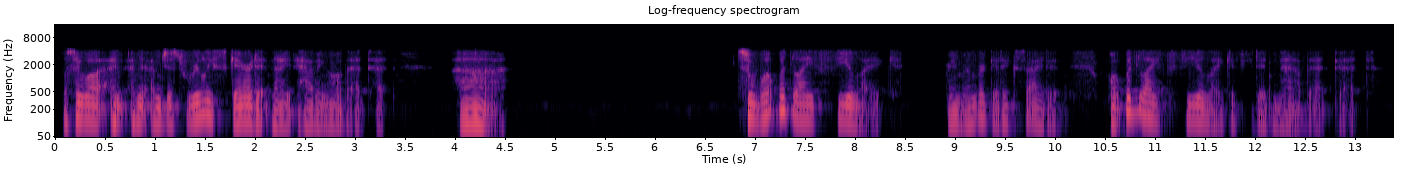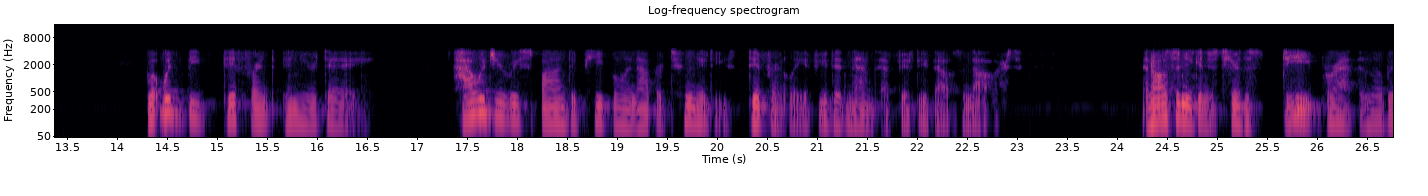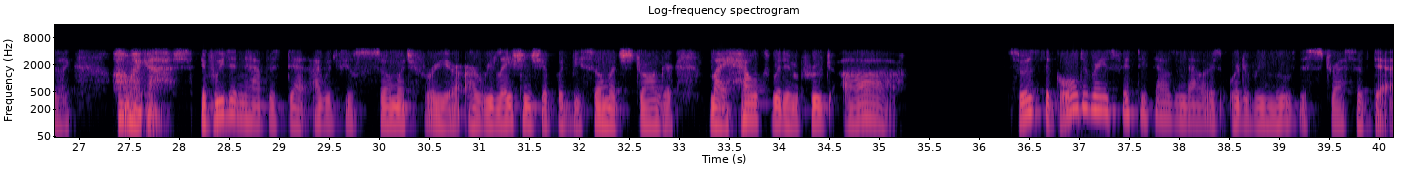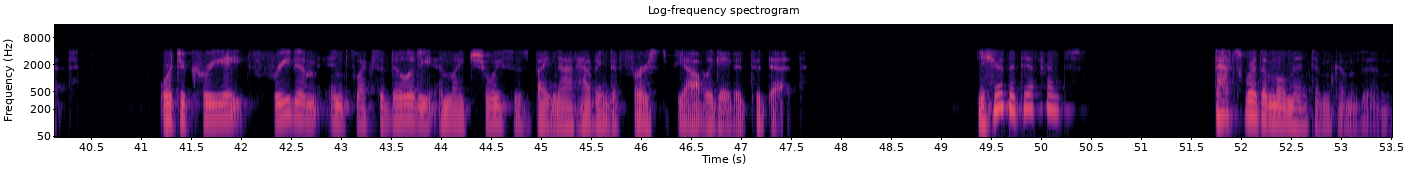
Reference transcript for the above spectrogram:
They'll say, Well, I'm, I'm just really scared at night having all that debt. Ah. So, what would life feel like? Remember, get excited. What would life feel like if you didn't have that debt? What would be different in your day? How would you respond to people and opportunities differently if you didn't have that $50,000? And all of a sudden, you can just hear this deep breath, and they'll be like, oh my gosh, if we didn't have this debt, I would feel so much freer. Our relationship would be so much stronger. My health would improve. Ah. So is the goal to raise $50,000 or to remove the stress of debt? Or to create freedom and flexibility in my choices by not having to first be obligated to debt? You hear the difference? That's where the momentum comes in.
